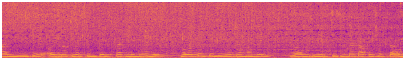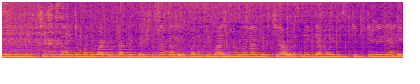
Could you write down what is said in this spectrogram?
आणि मी इथे अद्रक लसूण पेस्ट टाकलेली आहे. हवं तर तुम्ही याच्यामध्ये मिरचीसुद्धा टाकू शकता. हिरवी मिरचीसुद्धा याच्यामध्ये वाटून टाकली तरीसुद्धा चालेल. पण इथे माझ्या मुलाला मिरची आवडत नाही त्यामुळे मी स्किप केलेली आहे.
